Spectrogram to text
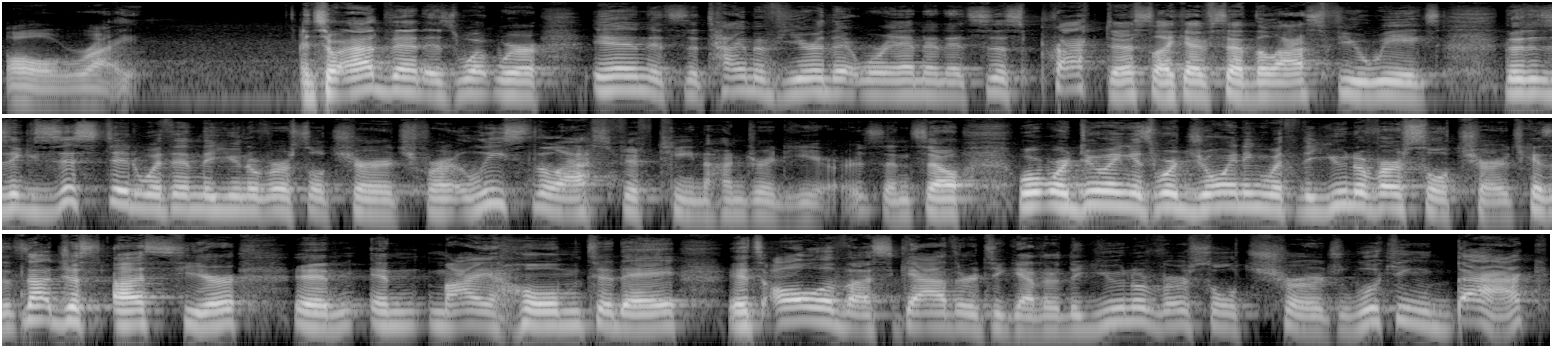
all right. And so, Advent is what we're in. It's the time of year that we're in, and it's this practice, like I've said the last few weeks, that has existed within the universal church for at least the last 1500 years. And so, what we're doing is we're joining with the universal church, because it's not just us here in, in my home today, it's all of us gathered together, the universal church, looking back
